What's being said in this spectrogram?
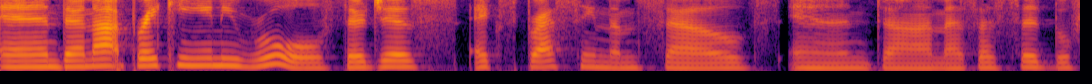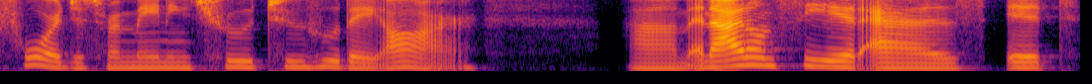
and they're not breaking any rules. They're just expressing themselves. And um, as I said before, just remaining true to who they are. Um, and I don't see it as it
